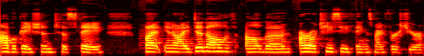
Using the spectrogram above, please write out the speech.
obligation to stay. But, you know, I did all the, all the ROTC things my first year of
